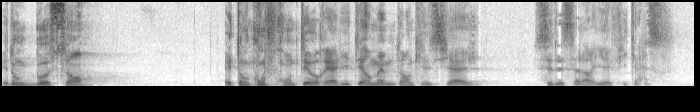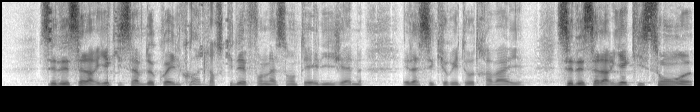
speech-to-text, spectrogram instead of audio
Et donc bossant, étant confrontés aux réalités en même temps qu'ils siègent. C'est des salariés efficaces. C'est des salariés qui savent de quoi ils causent lorsqu'ils défendent la santé et l'hygiène et la sécurité au travail. C'est des salariés qui sont euh,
